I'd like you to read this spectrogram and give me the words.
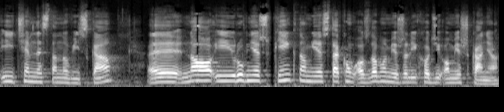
i ciemne stanowiska. E, No i również piękną jest taką ozdobą, jeżeli chodzi o mieszkania.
